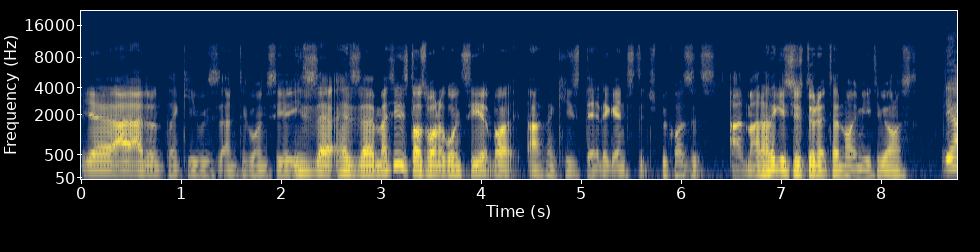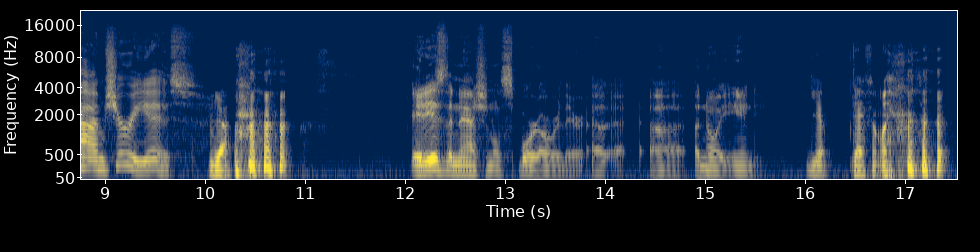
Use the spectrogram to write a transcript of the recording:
yeah, I, I don't think he was into going to see it. He's uh, his uh, missus does want to go and see it, but I think he's dead against it just because it's Ant Man. I think he's just doing it to annoy me, to be honest. Yeah, I'm sure he is. Yeah. It is the national sport over there. Uh, uh, annoy Andy. yep, definitely.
